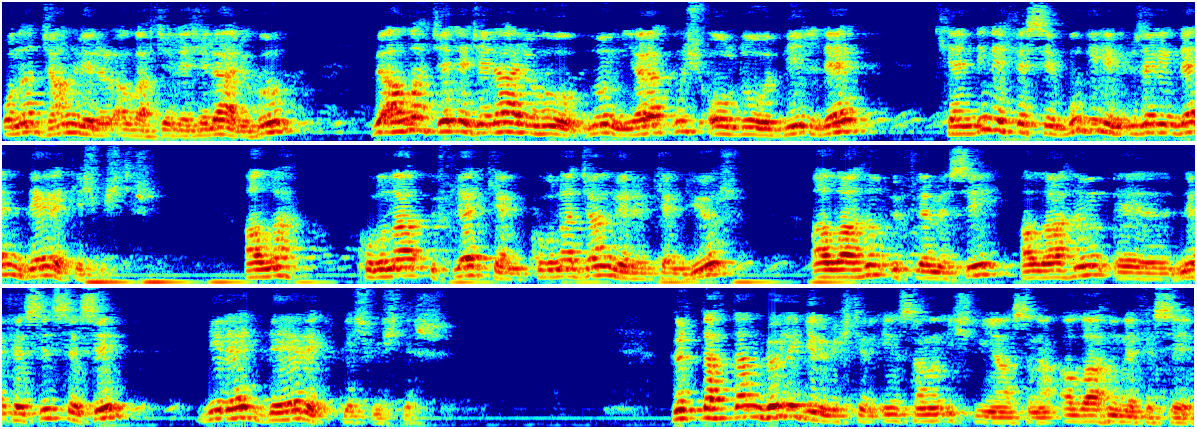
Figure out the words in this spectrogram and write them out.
Ona can verir Allah Celle Celaluhu. Ve Allah Celle Celaluhu'nun yaratmış olduğu dilde kendi nefesi bu dilin üzerinden değerek geçmiştir. Allah kuluna üflerken, kuluna can verirken diyor, Allah'ın üflemesi, Allah'ın e, nefesi, sesi dile değerek geçmiştir. Gırtlaktan böyle girmiştir insanın iç dünyasına Allah'ın nefesi.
